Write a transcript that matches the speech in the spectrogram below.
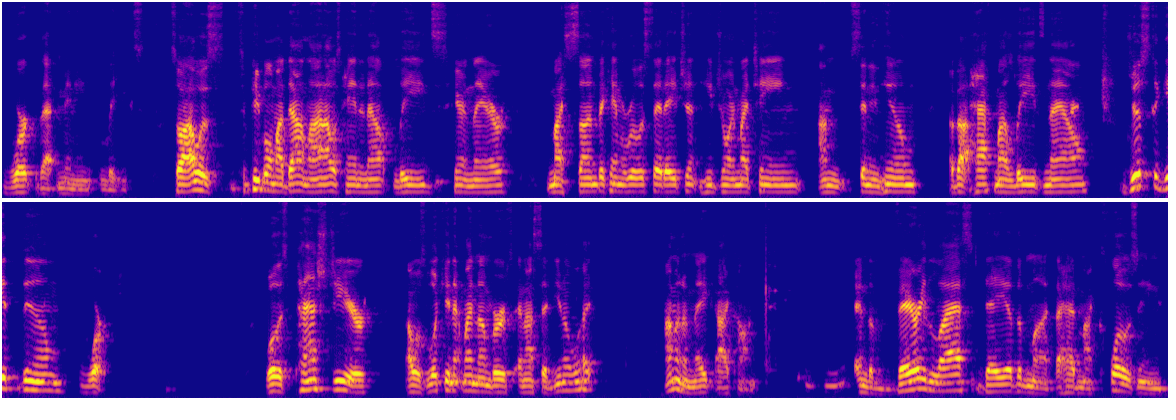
work that many leads. So I was to people on my downline, I was handing out leads here and there. My son became a real estate agent. He joined my team. I'm sending him about half my leads now just to get them worked. Well, this past year, I was looking at my numbers and I said, you know what? I'm going to make Icon. Mm-hmm. And the very last day of the month, I had my closing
